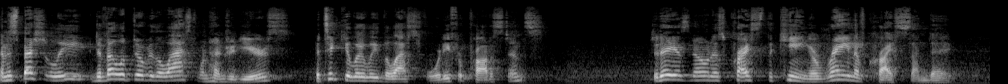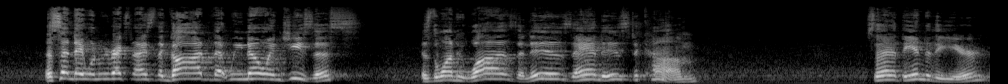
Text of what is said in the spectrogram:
And especially developed over the last 100 years, particularly the last 40 for Protestants. Today is known as Christ the King, or Reign of Christ Sunday. The Sunday when we recognize the God that we know in Jesus is the one who was and is and is to come, so that at the end of the year,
